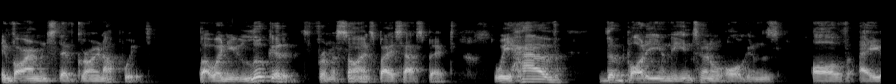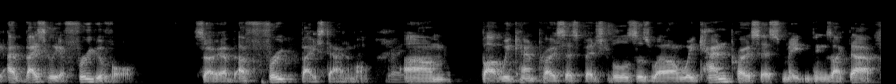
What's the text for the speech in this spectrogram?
environments they've grown up with. But when you look at it from a science based aspect, we have the body and the internal organs of a, a basically a frugivore, so a, a fruit based animal. right. Um, but we can process vegetables as well, and we can process meat and things like that.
